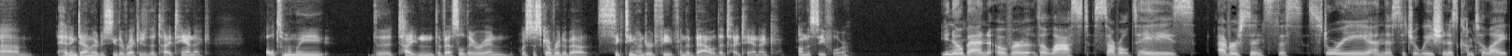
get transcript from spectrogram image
Um, heading down there to see the wreckage of the Titanic. Ultimately, the Titan, the vessel they were in, was discovered about 1,600 feet from the bow of the Titanic on the seafloor. You know, Ben, over the last several days, ever since this story and this situation has come to light,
